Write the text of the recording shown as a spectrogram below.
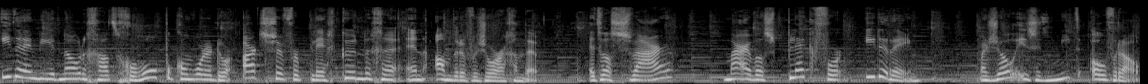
iedereen die het nodig had geholpen kon worden door artsen, verpleegkundigen en andere verzorgenden. Het was zwaar, maar er was plek voor iedereen. Maar zo is het niet overal.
